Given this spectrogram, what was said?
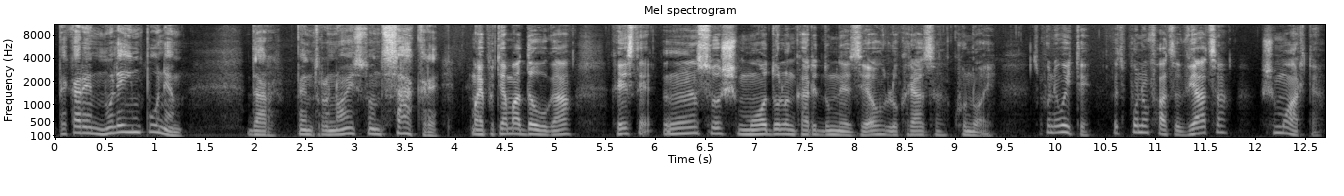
pe care nu le impunem, dar pentru noi sunt sacre. Mai putem adăuga că este însuși modul în care Dumnezeu lucrează cu noi. Spune, uite, îți pun în față viața și moartea.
